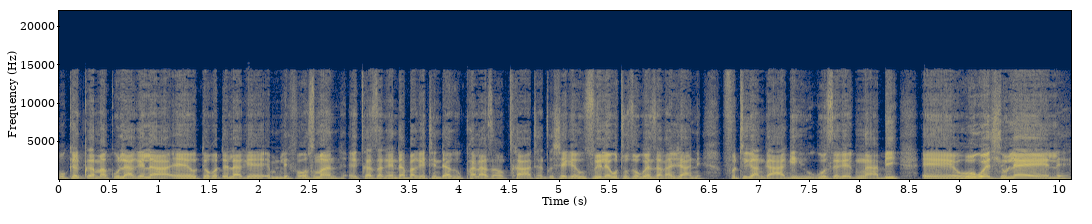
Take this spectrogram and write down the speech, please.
Ugeqa amagula ke la eh udokotela ke Emlifa Osman echaza ngendaba ke thinta ukuphalaza ngokuchatha cishe ke uzwile ukuthi uzokwenza kanjani futhi kangaki ukuze ke kungabi eh okwedlulele.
